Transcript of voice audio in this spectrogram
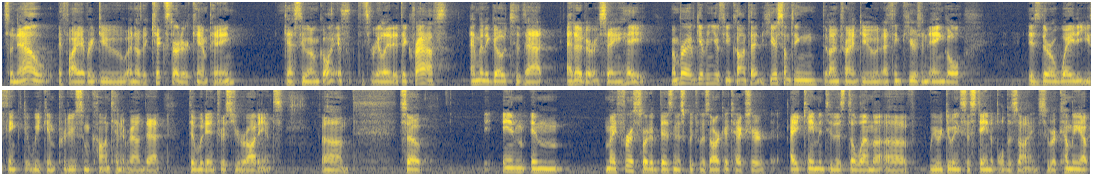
so now, if I ever do another Kickstarter campaign, guess who I'm going? If it's related to crafts, I'm going to go to that editor and saying, "Hey, remember I've given you a few content? Here's something that I'm trying to do, and I think here's an angle. Is there a way that you think that we can produce some content around that that would interest your audience?" Um, so, in in my first sort of business, which was architecture, I came into this dilemma of we were doing sustainable design. So we're coming up,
